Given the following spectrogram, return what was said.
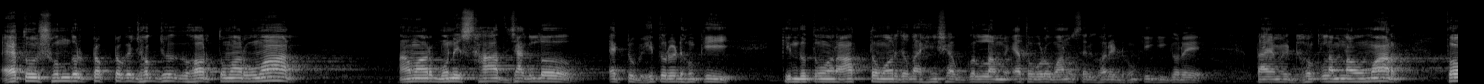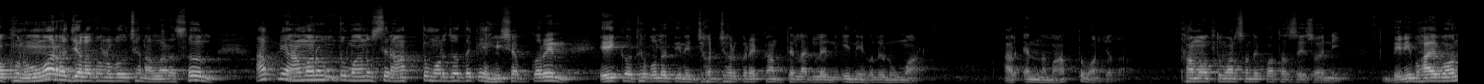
এত সুন্দর টকটকে ঝকঝকে ঘর তোমার, উমার। আমার মনে স্বাদ জাগলো, একটু ভিতরে ঢুকি, কিন্তু তোমার আত্মমর্যাদা হিসাব করলাম, এত বড় মানুষের ঘরে ঢুকি কি করে? তাই আমি ঢুকলাম না, উমার। তখন উমার রাজিয়ালতন বলছেন, আল্লাহ রসুল আপনি আমার মতো মানুষের আত্মমর্যাদাকে হিসাব করেন। এই কথা বলে তিনি ঝরঝর করে কাঁদতে লাগলেন, ইনি হলেন উমার। আর এর নাম আত্মমর্যাদা। থামো তোমার সাথে কথা শেষ হয়নি। দিনী ভাই বোন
